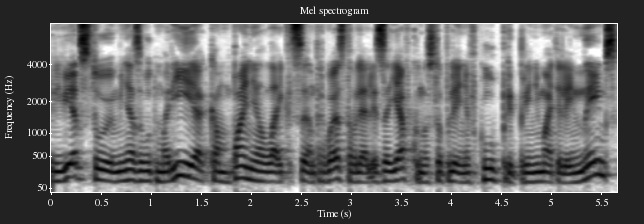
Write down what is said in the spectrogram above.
Приветствую, меня зовут Мария, компания Like Center. Вы оставляли заявку на вступление в клуб предпринимателей Names.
